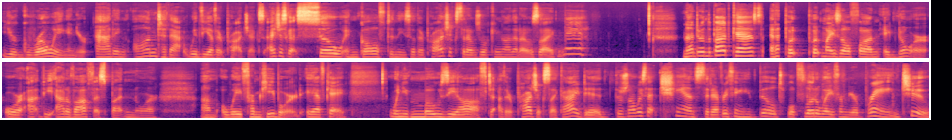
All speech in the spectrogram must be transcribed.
you're growing and you're adding on to that with the other projects. I just got so engulfed in these other projects that I was working on that I was like, meh, not doing the podcast. And I put put myself on ignore or the out of office button or um, away from keyboard, AFK. When you mosey off to other projects like I did, there's always that chance that everything you built will float away from your brain too,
